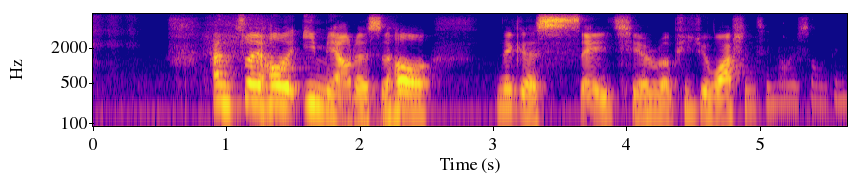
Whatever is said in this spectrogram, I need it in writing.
但最后一秒的时候，那个谁切入了？PG Washington or something？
